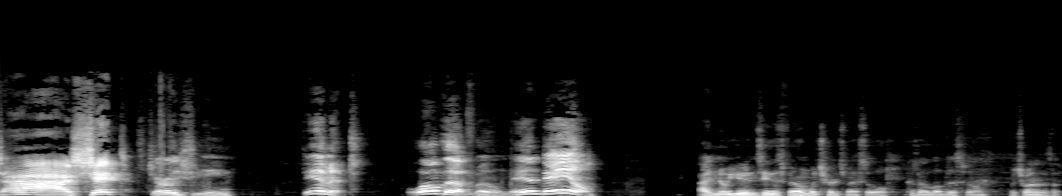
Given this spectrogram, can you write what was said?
Ah, shit! It's Charlie Sheen. Damn it! Love that film, man. Damn. I know you didn't see this film, which hurts my soul because I love this film. Which one is it?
